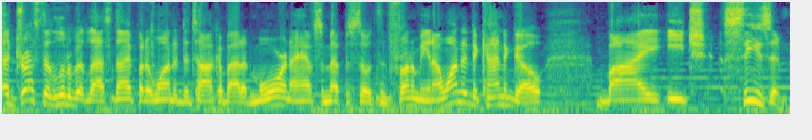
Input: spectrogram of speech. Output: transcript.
addressed it a little bit last night, but I wanted to talk about it more, and I have some episodes in front of me, and I wanted to kind of go by each season.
